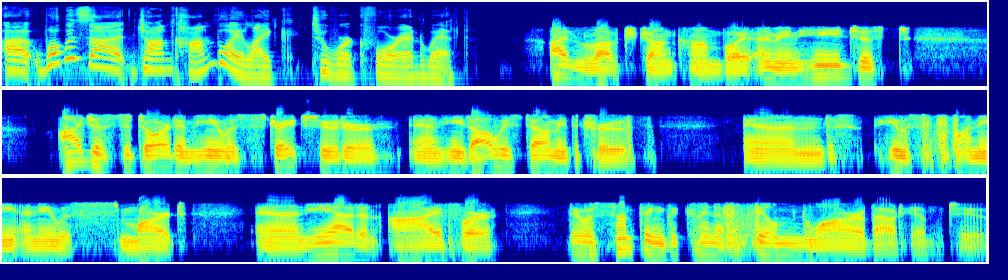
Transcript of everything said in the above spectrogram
Uh, what was uh, John Conboy like to work for and with? I loved John Conboy. I mean, he just, I just adored him. He was a straight shooter, and he'd always tell me the truth. And he was funny, and he was smart, and he had an eye for. There was something that kind of film noir about him too,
